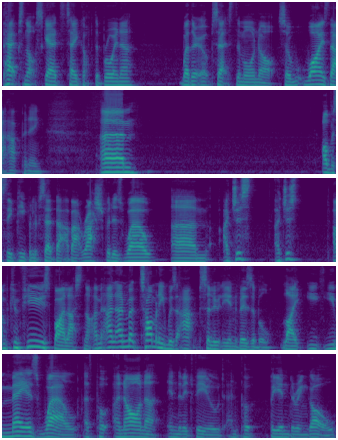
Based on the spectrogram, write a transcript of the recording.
Pep's not scared to take off De Bruyne, whether it upsets them or not. So why is that happening? Um, obviously, people have said that about Rashford as well. Um, I just, I just, I'm confused by last night. I mean, and, and McTominay was absolutely invisible. Like you, you may as well have put Onana in the midfield and put Bayindir in goal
